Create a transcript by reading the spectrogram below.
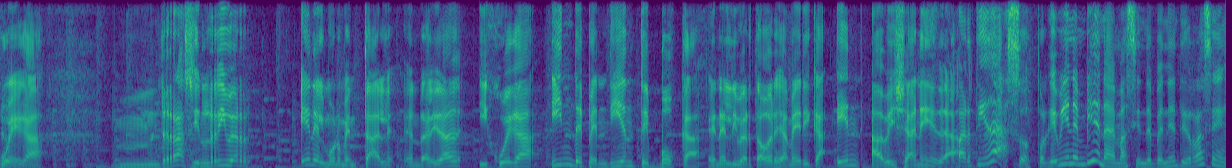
Juega mm, Racing River en el Monumental, en realidad, y juega Independiente Boca en el Libertadores de América en Avellaneda. Partidazos, porque vienen bien además Independiente y Racing.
